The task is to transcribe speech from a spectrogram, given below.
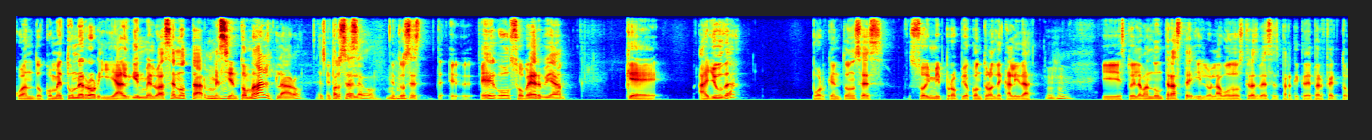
cuando cometo un error y alguien me lo hace notar, me siento mal. Claro, es entonces, parte del ego. Entonces, eh, ego, soberbia, que ayuda, porque entonces soy mi propio control de calidad. Y estoy lavando un traste y lo lavo dos, tres veces para que quede perfecto.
